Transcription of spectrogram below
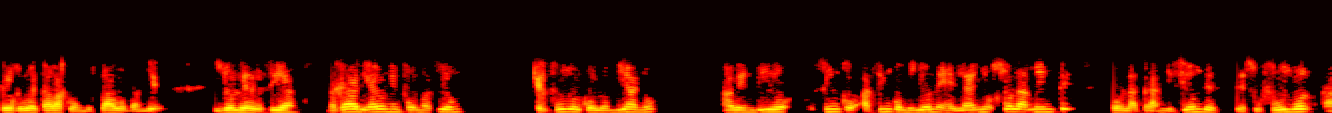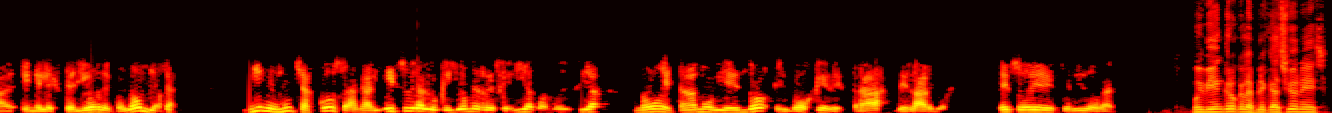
creo que vos estabas con Gustavo también, y yo les decía, me acaba de llegar una información que el fútbol colombiano ha vendido cinco a 5 millones el año solamente por la transmisión de, su fútbol a, en el exterior de Colombia. O sea, vienen muchas cosas, Gary. Eso era lo que yo me refería cuando decía no estamos viendo el bosque detrás del árbol. Eso es, querido Gary. Muy bien, creo que la explicación es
